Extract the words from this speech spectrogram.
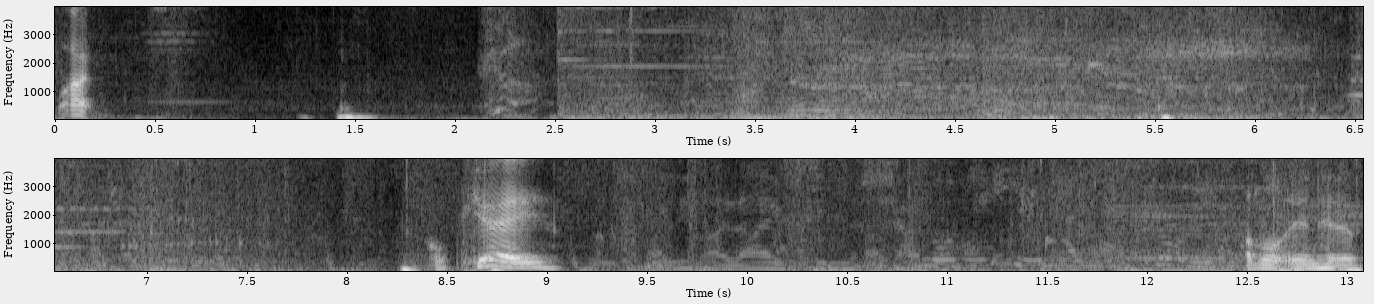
What? Okay. Double inhib.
